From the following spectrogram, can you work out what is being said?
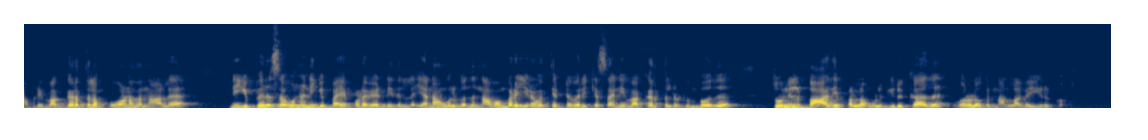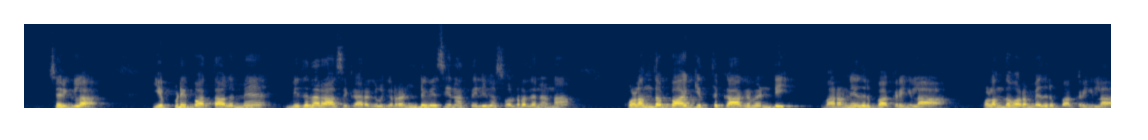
அப்படி வக்கரத்தில் போனதுனால நீங்கள் பெருசாக ஒன்றும் நீங்கள் பயப்பட வேண்டியதில்லை. ஏன்னா உங்களுக்கு வந்து நவம்பர் இருபத்தெட்டு வரைக்கும் சனி வக்கரத்தில் இருக்கும்போது தொழில் பாதிப்பெல்லாம் உங்களுக்கு இருக்காது. ஓரளவுக்கு நல்லாவே இருக்கும். சரிங்களா? எப்படி பார்த்தாலுமே மிதன ராசிக்காரங்களுக்கு ரெண்டு விஷயம் நான் தெளிவாக சொல்கிறது என்னென்னா குழந்த பாக்கியத்துக்காக வேண்டி வரன் எதிர்பார்க்குறீங்களா? குழந்த வரம் எதிர்பார்க்குறீங்களா?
